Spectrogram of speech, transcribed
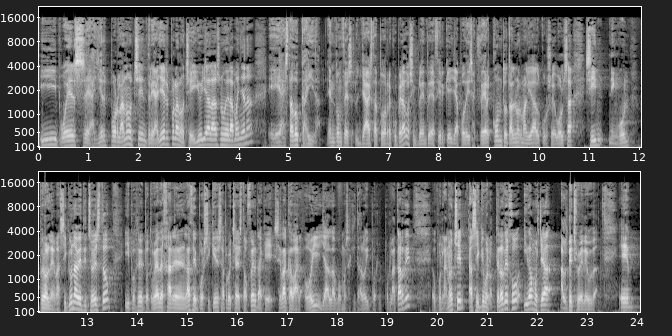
y pues eh, ayer por la noche, entre ayer por la noche y hoy a las 9 de la mañana, eh, ha estado caída. Entonces ya está todo recuperado, simplemente decir que ya podéis acceder con total normalidad al curso de bolsa sin ningún problema. Así que una vez dicho esto, y por cierto, te voy a dejar el enlace por si quieres aprovechar esta oferta que se va a acabar hoy, ya la vamos a quitar hoy por, por la tarde o por la noche. Así que bueno, te lo dejo y vamos ya al techo de deuda. Eh,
